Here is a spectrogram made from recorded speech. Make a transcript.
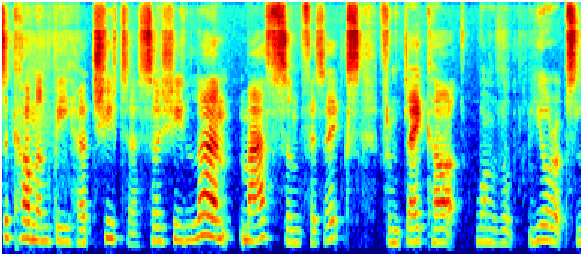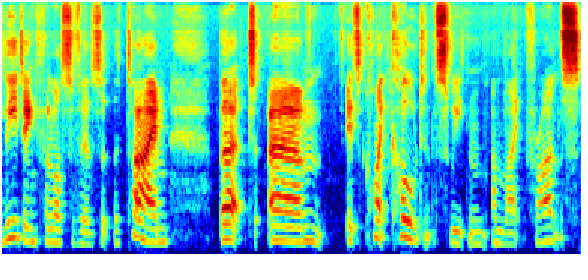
to come and be her tutor. So she learned maths and physics from Descartes, one of Europe's leading philosophers at the time. But um, it's quite cold in Sweden, unlike France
